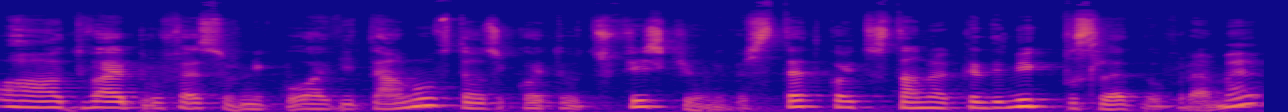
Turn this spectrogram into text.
а, това е професор Николай Витанов, този, който е от Софийския университет, който стана академик последно време.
